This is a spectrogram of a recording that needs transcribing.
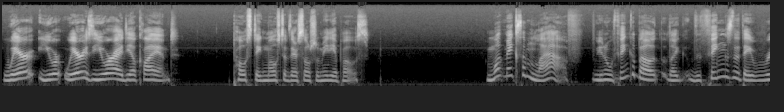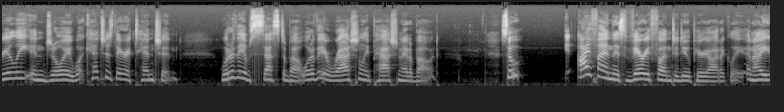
Where your where is your ideal client posting most of their social media posts. And what makes them laugh? You know, think about like the things that they really enjoy. What catches their attention? What are they obsessed about? What are they irrationally passionate about? So I find this very fun to do periodically. And I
